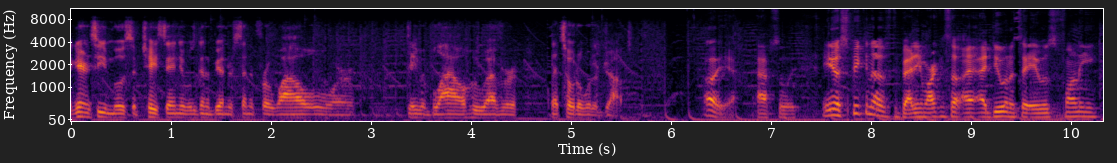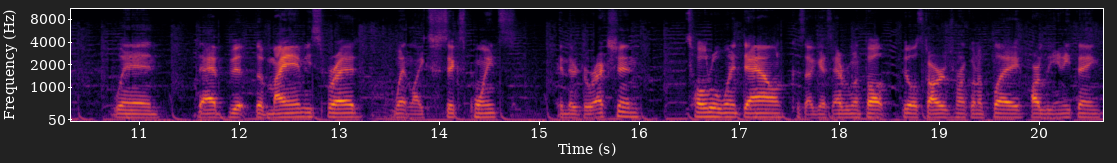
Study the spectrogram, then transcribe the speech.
I guarantee you, most if Chase Daniel was going to be under center for a while, or David Blough, whoever, that total would have dropped. Oh yeah, absolutely. You know, speaking of the betting markets, I, I do want to say it was funny when that bit, the Miami spread went like six points in their direction. Total went down because I guess everyone thought Bill starters weren't going to play hardly anything.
